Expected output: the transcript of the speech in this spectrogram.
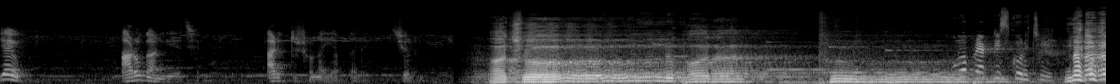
যাই হোক আরও গান গেয়েছে। আরেকটু শোনাই আপনাদের। চলুন। আচল ভরা পুরো প্র্যাকটিস করেছে। না তারা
